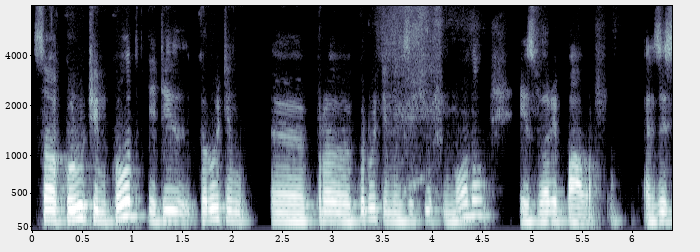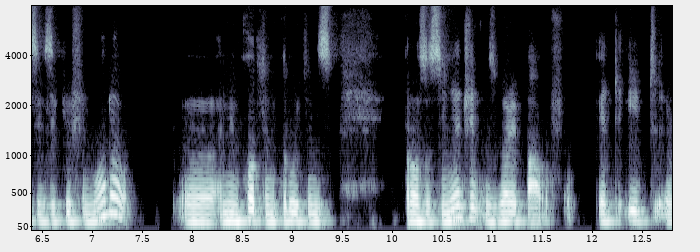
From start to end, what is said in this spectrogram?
So coroutine code, it is coroutine uh, pro, coroutine execution model is very powerful, and this execution model, uh, I mean Kotlin coroutines processing engine is very powerful. It it uh,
